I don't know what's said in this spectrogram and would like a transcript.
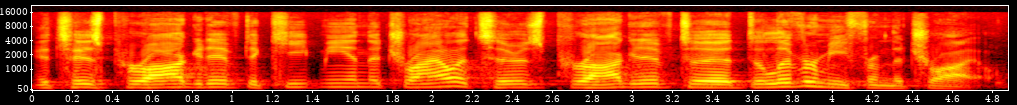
It's His prerogative to keep me in the trial, it's His prerogative to deliver me from the trial.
